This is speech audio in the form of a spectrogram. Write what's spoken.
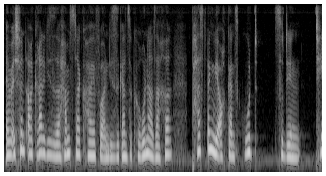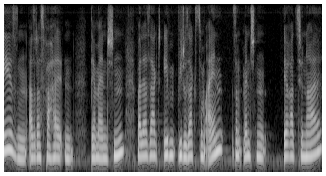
Ähm, ich finde auch gerade diese Hamsterkäufe und diese ganze Corona-Sache passt irgendwie auch ganz gut zu den Thesen, also das Verhalten der Menschen, weil er sagt eben, wie du sagst, zum einen sind Menschen irrational,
